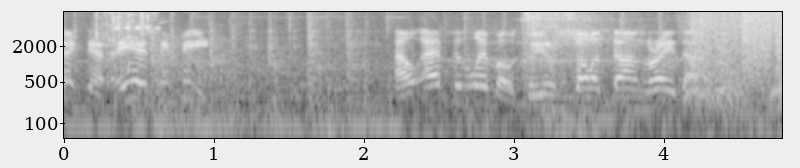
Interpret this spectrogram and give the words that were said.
There, ASAP. I'll add the limo to your Soliton radar.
